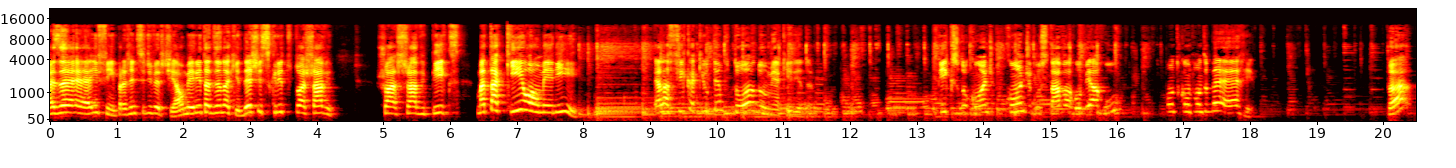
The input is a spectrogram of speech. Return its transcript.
Mas é, é enfim, para a gente se divertir. A Almeri está dizendo aqui: deixa escrito tua chave, sua chave Pix. Mas tá aqui, o Almeri. Ela fica aqui o tempo todo, minha querida. Pix do Conde, conde gustavo.com.br. Tá?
